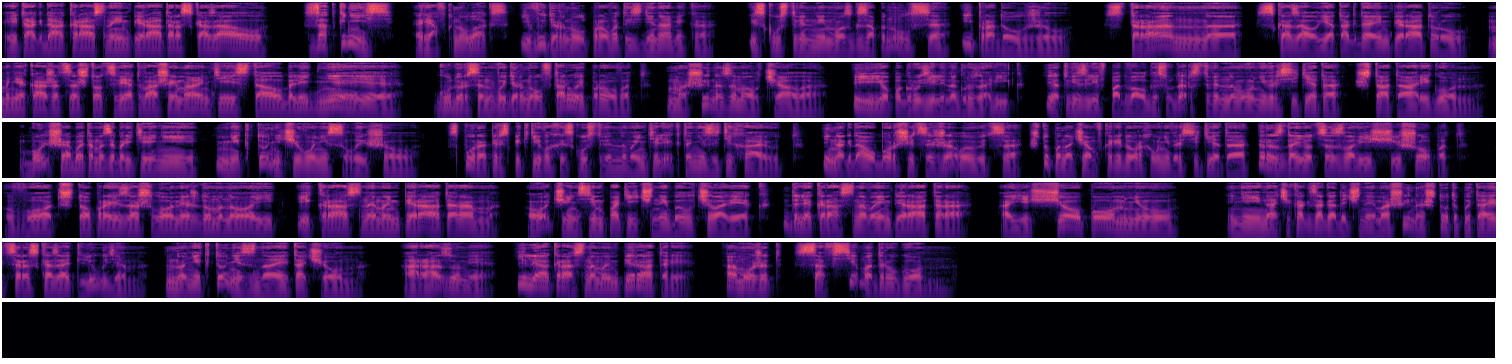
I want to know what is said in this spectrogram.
И тогда Красный Император сказал «Заткнись!» — рявкнул Акс и выдернул провод из динамика. Искусственный мозг запнулся и продолжил. «Странно», — сказал я тогда императору. «Мне кажется, что цвет вашей мантии стал бледнее». Гудерсон выдернул второй провод. Машина замолчала. Ее погрузили на грузовик и отвезли в подвал Государственного университета штата Орегон. Больше об этом изобретении никто ничего не слышал. Споры о перспективах искусственного интеллекта не затихают. Иногда уборщицы жалуются, что по ночам в коридорах университета раздается зловещий шепот. «Вот что произошло между мной и Красным Императором. Очень симпатичный был человек для Красного Императора. А еще помню...» Не иначе, как загадочная машина что-то пытается рассказать людям, но никто не знает о чем. О разуме или о красном императоре, а может, совсем о другом.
